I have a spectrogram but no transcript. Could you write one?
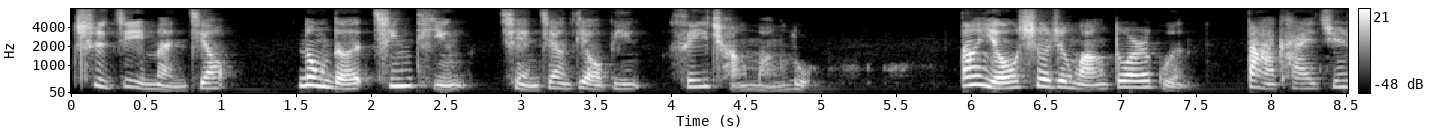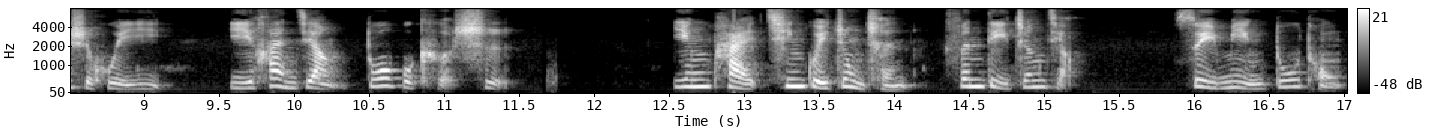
赤骑满交，弄得清廷遣将调兵非常忙碌。当由摄政王多尔衮大开军事会议，以汉将多不可恃，应派亲贵重臣分地征剿，遂命都统。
